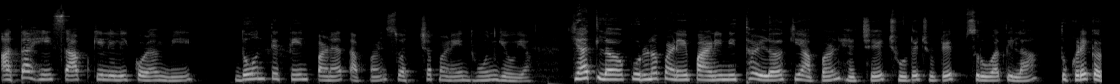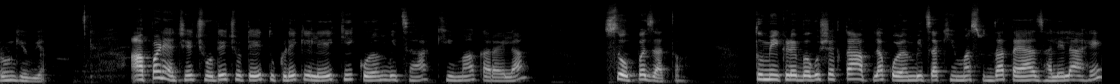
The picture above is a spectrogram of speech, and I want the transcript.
आता ही साफ केलेली कोळंबी दोन ते तीन पाण्यात आपण स्वच्छपणे धुवून घेऊया. ह्यातलं पूर्णपणे पाणी निथळलं की आपण ह्याचे छोटे छोटे सुरुवातीला तुकडे करून घेऊया. आपण याचे छोटे छोटे तुकडे केले की कोळंबीचा खिमा करायला सोपं जातं. तुम्ही इकडे बघू शकता आपला कोळंबीचा खिमा सुद्धा तयार झालेला आहे.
